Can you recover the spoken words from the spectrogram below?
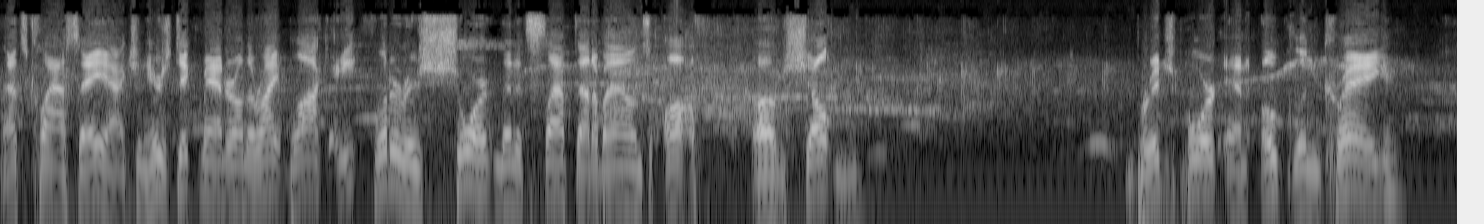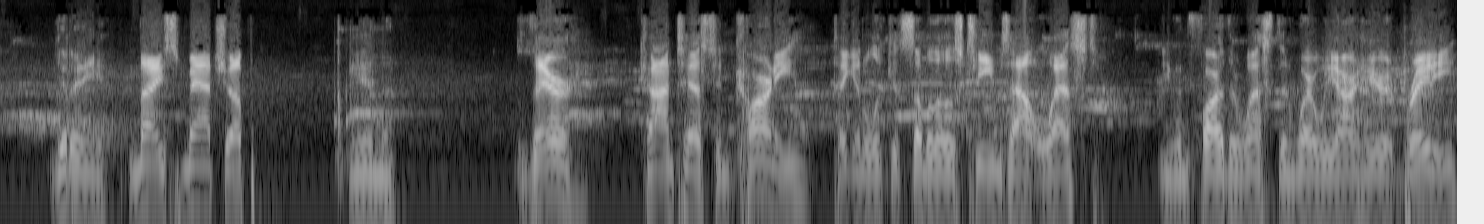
That's Class A action. Here's Dick Mander on the right block. Eight footer is short, and then it's slapped out of bounds off of Shelton. Bridgeport and Oakland Craig get a nice matchup in their contest in Kearney. Taking a look at some of those teams out west, even farther west than where we are here at Brady.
